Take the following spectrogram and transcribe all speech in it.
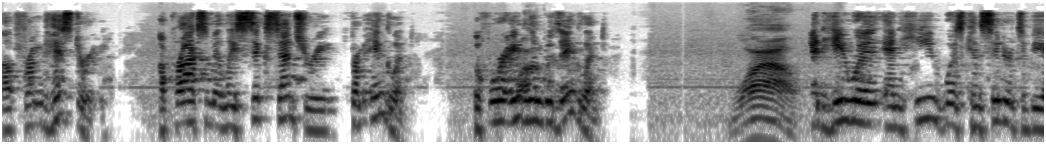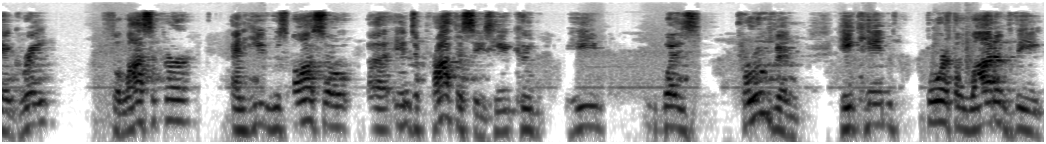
uh, from history, approximately 6th century from England, before England was England. Wow. and he was and he was considered to be a great philosopher and he was also uh, into prophecies he could he was proven he came forth a lot of the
